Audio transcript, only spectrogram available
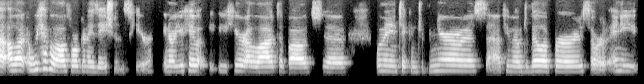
a lot we have a lot of organizations here. You know you have you hear a lot about uh, women in tech entrepreneurs uh, female developers or any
